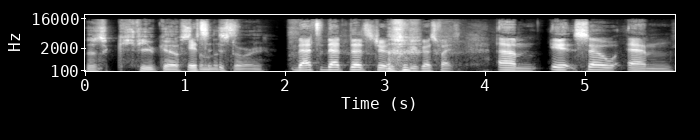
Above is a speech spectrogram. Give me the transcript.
There's a few ghosts It's- in the story. That's that that's just a few ghost fights. Um, it so um,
